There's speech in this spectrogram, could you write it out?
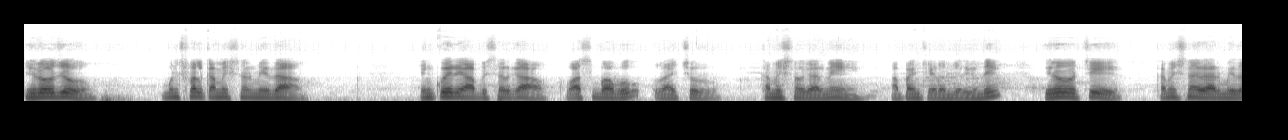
ఈరోజు మున్సిపల్ కమిషనర్ మీద ఎంక్వైరీ ఆఫీసర్గా వాసుబాబు రాయచూర్ కమిషనర్ గారిని అపాయింట్ చేయడం జరిగింది. ఈరోజు వచ్చి కమిషనర్ గారి మీద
